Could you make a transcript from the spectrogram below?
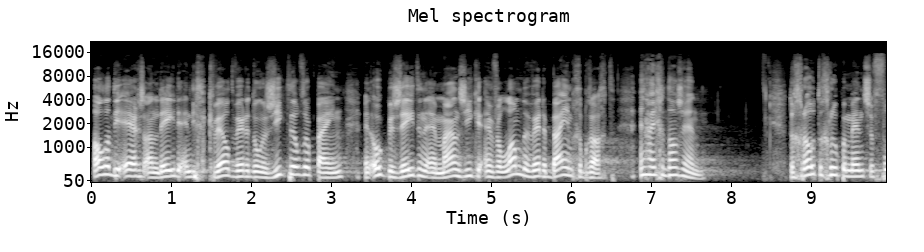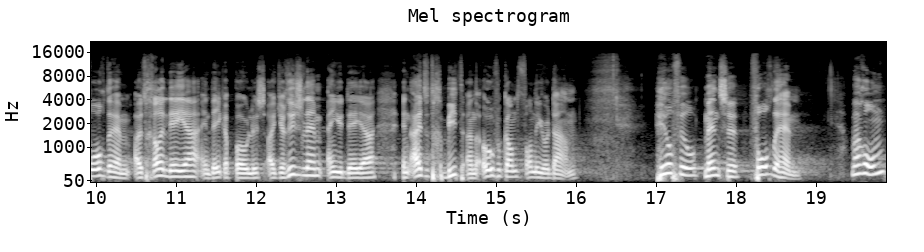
Allen die ergens aan leden en die gekweld werden door een ziekte of door pijn. En ook bezetenen en maanzieken en verlamden werden bij hem gebracht. En hij genas hen. De grote groepen mensen volgden hem uit Galilea en Decapolis, uit Jeruzalem en Judea en uit het gebied aan de overkant van de Jordaan. Heel veel mensen volgden hem. Waarom?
